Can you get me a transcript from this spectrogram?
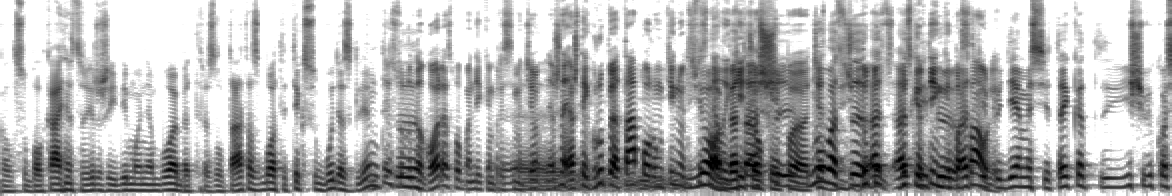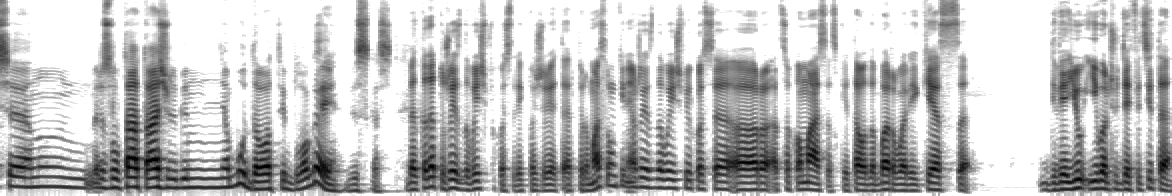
Gal su Balkanės ir žaidimo nebuvo, bet rezultatas buvo tai tik su Būdės Glimt. Tai su Ludogorės pabandykim prisiminti. Nežinai, aš tai grupė etapo rungtinių tai nelaikyčiau aš, kaip nu, vat, du, du, du skirtingi pasauliai. Atkreipiu dėmesį į tai, kad išvykose nu, rezultato atžvilgių nebūdavo tai blogai viskas. Bet kada tu žaisdavai išvykose, reikia pažiūrėti, ar pirmas rungtinė žaisdavai išvykose, ar atsakomasis, kai tau dabar reikės dviejų įvarčių deficitą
